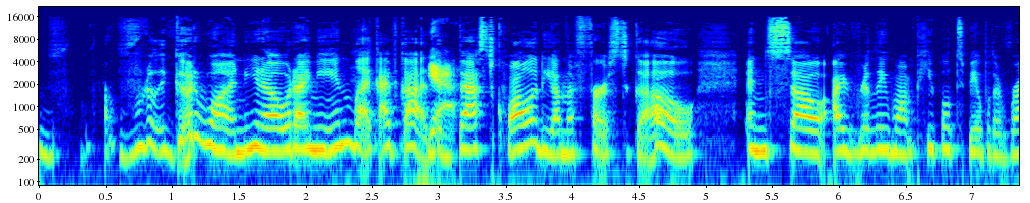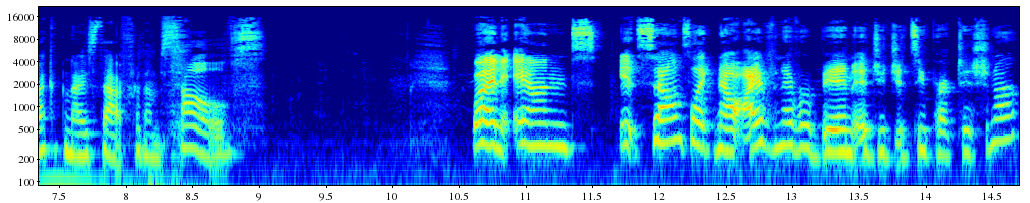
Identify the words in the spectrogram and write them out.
a really good one. You know what I mean? Like I've got Yeah. the best quality on the first go. And so I really want people to be able to recognize that for themselves. But and it sounds like now I've never been a jujitsu practitioner.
